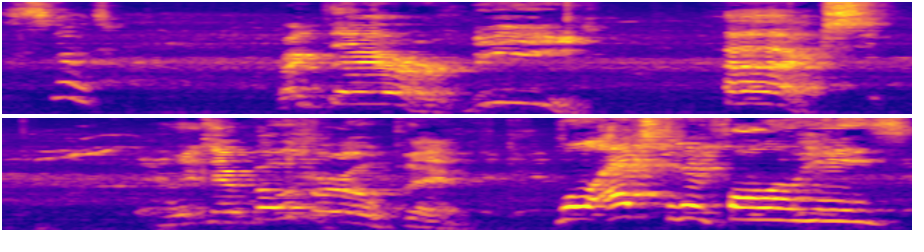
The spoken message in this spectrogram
Sucks. Right there. B. X. I think they're both are open. Well, X didn't follow his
